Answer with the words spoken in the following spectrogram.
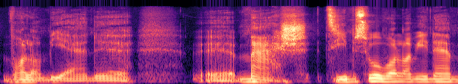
valamilyen más címszóval, ami nem,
